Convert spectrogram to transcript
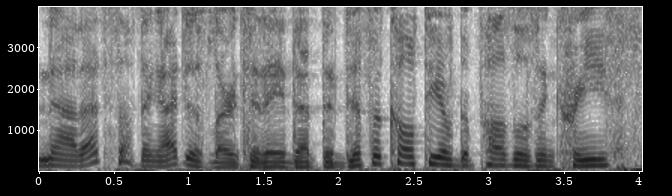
Now that's something I just learned today that the difficulty of the puzzles increase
